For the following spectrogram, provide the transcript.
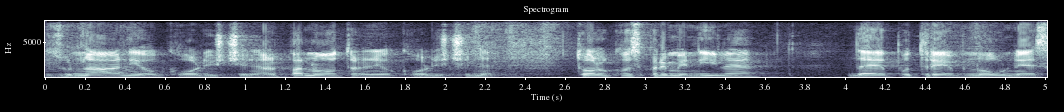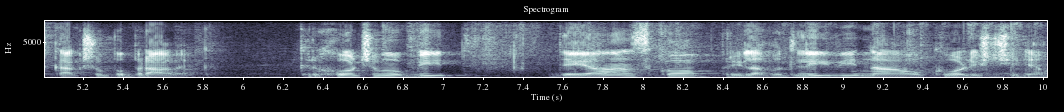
zunanje okoliščine ali pa notranje okoliščine toliko spremenile, da je potrebno vnesti kakšen popravek, ker hočemo biti dejansko prilagodljivi na okoliščine.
